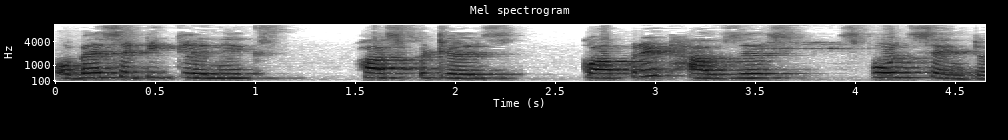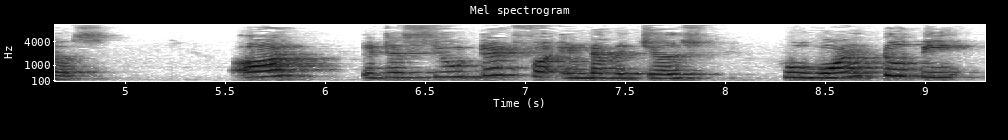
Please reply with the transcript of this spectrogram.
obesity clinics, hospitals, corporate houses, sports centers. Or it is suited for individuals who want to be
